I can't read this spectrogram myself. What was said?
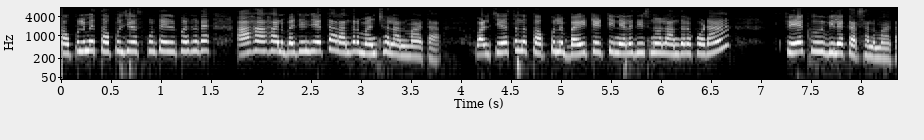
తప్పుల మీద తప్పులు చేసుకుంటే వెళ్ళిపోతుంటే ఆహాహాన్ని భజన చేస్తే వాళ్ళందరూ మంచోళ్ళు అనమాట వాళ్ళు చేస్తున్న తప్పుల్ని బయటెట్టి నిలదీసిన వాళ్ళందరూ కూడా ఫేక్ విలేకర్స్ అనమాట.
